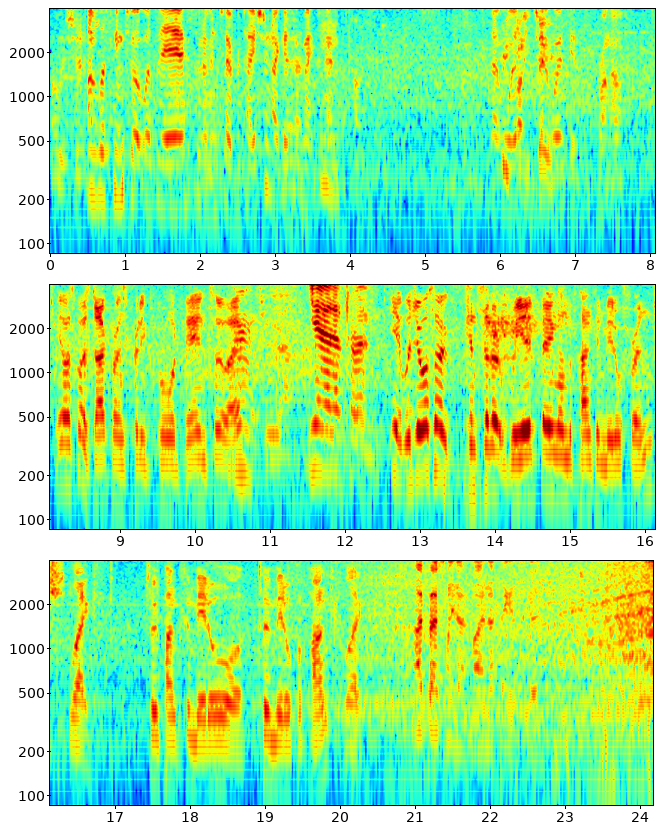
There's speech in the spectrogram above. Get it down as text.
Holy shit. I'm listening to it with their sort of interpretation. I guess Yeah. it makes Mm. sense. Can't- That pretty always, funny that always gets sprung up. Yeah, I suppose Darkthrone's a pretty broad band too, eh? Mm. True that. Yeah, that's right. Yeah, would you also consider it weird being on the punk and metal fringe? Like, too punk for metal or too metal for punk? Like, I personally don't mind. I think it's good. I,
